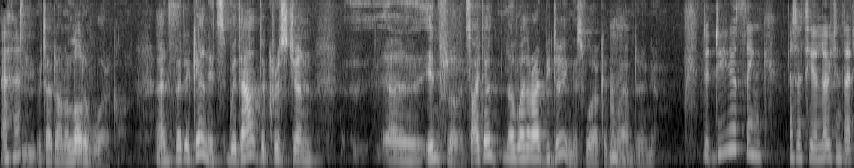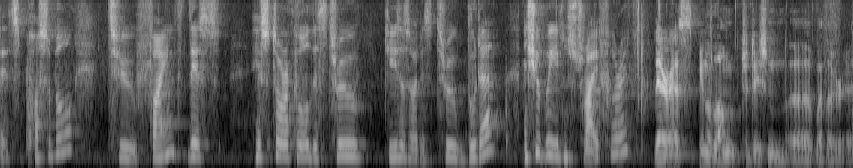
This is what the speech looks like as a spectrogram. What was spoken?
uh-huh. mm-hmm. which I've done a lot of work on. And, yes. But again, it's without the Christian uh, influence, I don't know whether I'd be doing this work in the uh-huh. way I'm doing it. Do, do you think, as a theologian, that it's possible to find this historical, this true Jesus or this true Buddha and should we even strive for it? There has been a long tradition uh, whether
